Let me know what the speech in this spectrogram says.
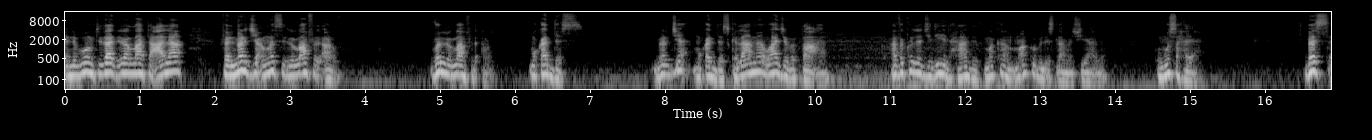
النبوة امتداد إلى الله تعالى فالمرجع ممثل الله في الأرض. ظل الله في الأرض. مقدس. مرجع مقدس كلامه واجب الطاعة. هذا كله جديد حادث ما كان ماكو بالإسلام الشيء هذا ومو صحيح. بس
